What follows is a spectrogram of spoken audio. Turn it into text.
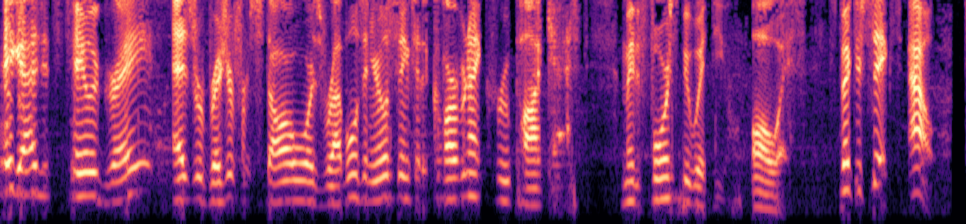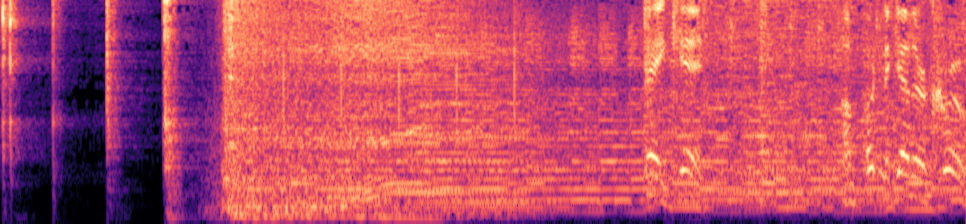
Hey guys, it's Taylor Gray, Ezra Bridger from Star Wars Rebels, and you're listening to the Carbonite Crew podcast. May the Force be with you, always. Spectre 6, out. Hey, kid. I'm putting together a crew.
